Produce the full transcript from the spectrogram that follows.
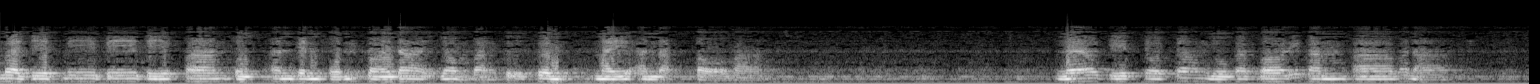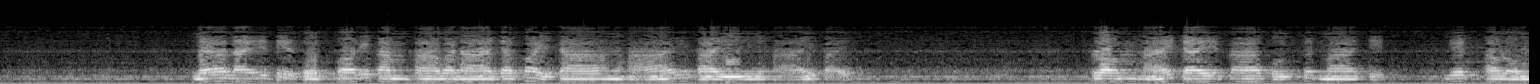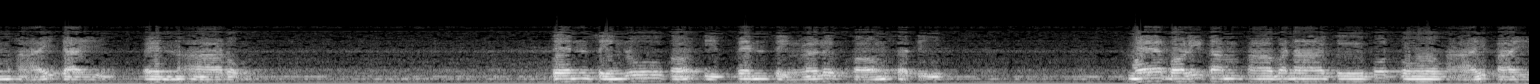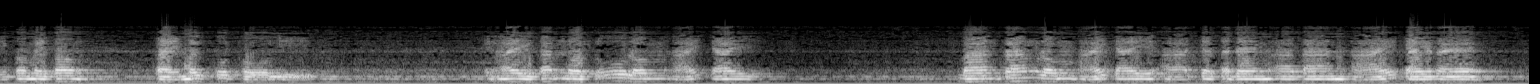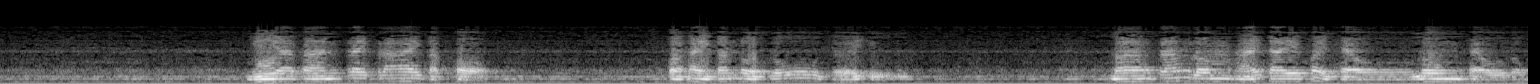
เมื่อจิตมีปีติความสุขอันเป็นผลปล่อยได้ย่อมบังเกิดขึ้นในอันดับต่อมา แล้วจิตจดจ้องอยู่กับบริกรรมภาวนา แล้วในที่สุดบริกรรมภาวนาจะค่อยจางหายไปหายไป ลมหายใจปรากฏขึ้นมาจิต ยึดอารมณ์หายใจเป็นอารมณ์เป็นสิ่งรู้ของจิตเป็นสิ่งระลึกของสติ แม้บริกรรมภาวนาคือพุทโธหายไปก็ไม่ต้องไปมึกพุทโธอีก ให้กำหนดรู้ลมหายใจ บางครั้งลมหายใจอาจจะแสดงอาการหายใจแรง มีอาการคล้ายๆกับหอบก็ให้กำหนดรู้เฉยอยู่ บางครั้งลมหายใจค่อยแผ่วลงแผ่วลง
